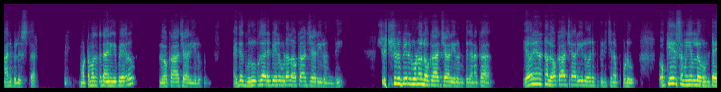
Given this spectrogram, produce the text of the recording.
అని పిలుస్తారు. మొట్టమొదటి ఆయనకి పేరు లోకాచార్యులు. అయితే గురువు గారి పేరు కూడా లోకాచార్యులు ఉంది శిష్యుడి పేరు కూడా లోకాచార్యులు ఉంది గనక ఎవరైనా లోకాచార్యులు అని పిలిచినప్పుడు ఒకే సమయంలో ఉంటే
